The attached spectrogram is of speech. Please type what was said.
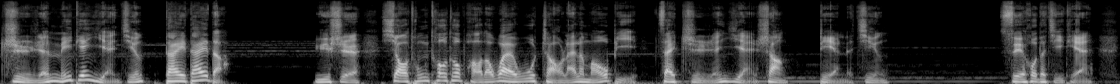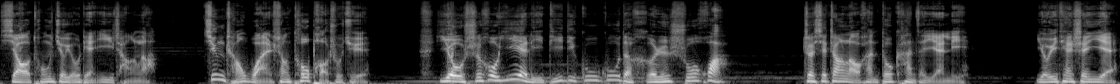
纸人没点眼睛，呆呆的。于是，小童偷偷跑到外屋，找来了毛笔，在纸人眼上点了睛。随后的几天，小童就有点异常了，经常晚上偷跑出去，有时候夜里嘀嘀咕咕的和人说话，这些张老汉都看在眼里。有一天深夜，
